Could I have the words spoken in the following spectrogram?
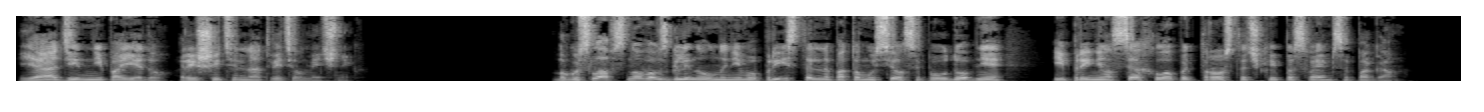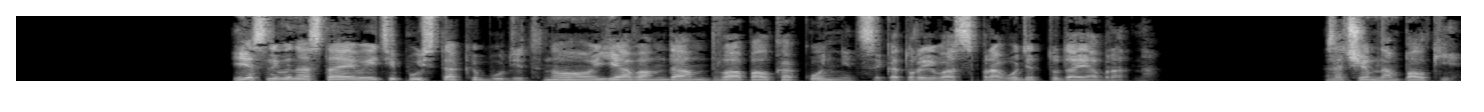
«Я один не поеду», — решительно ответил мечник. Богуслав снова взглянул на него пристально, потом уселся поудобнее и принялся хлопать тросточкой по своим сапогам. «Если вы настаиваете, пусть так и будет, но я вам дам два полка конницы, которые вас проводят туда и обратно». «Зачем нам полки?»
